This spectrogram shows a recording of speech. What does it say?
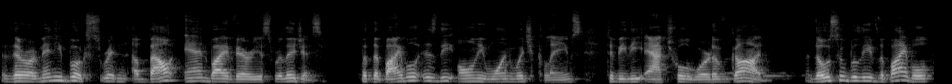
There are many books written about and by various religions, but the Bible is the only one which claims to be the actual Word of God. Those who believe the Bible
